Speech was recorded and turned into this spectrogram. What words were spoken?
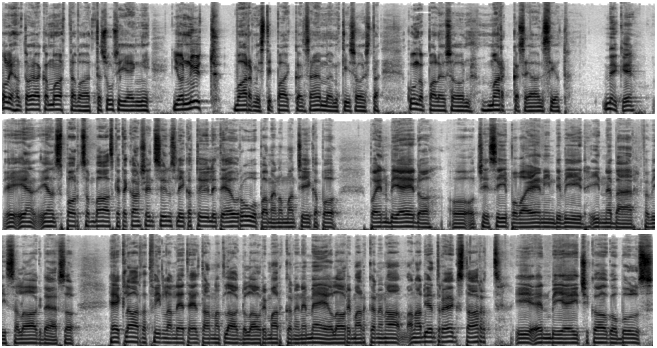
Olihan toi aika mahtavaa, että Susijengi jo nyt varmisti paikkansa MM-kisoista. Kuinka paljon se on se ansiota? Mycket. I en, I en sport som basket, det kanske inte syns lika tydligt i Europa, men om man kikar på, på NBA då och, och ser på vad en individ innebär för vissa lag där så helt klart att Finland är ett helt annat lag då Lauri Markkanen är med och Lauri Markkanen har, han hade ju en trög start i NBA, Chicago Bulls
